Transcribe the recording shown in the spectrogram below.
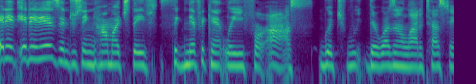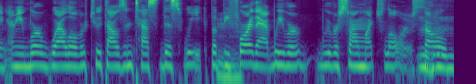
And it, it, it is interesting how much they've significantly for us, which we, there wasn't a lot of testing. I mean, we're well over 2,000 tests this week, but before that, we were we were so much lower. So Mm-hmm.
